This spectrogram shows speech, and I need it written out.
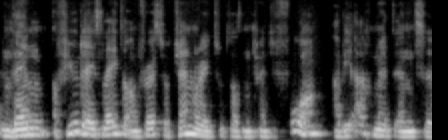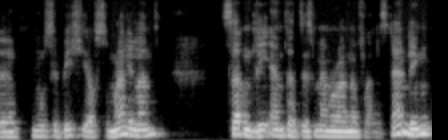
And then a few days later, on 1st of January 2024, Abiy Ahmed and uh, of Somaliland suddenly entered this memorandum of understanding,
